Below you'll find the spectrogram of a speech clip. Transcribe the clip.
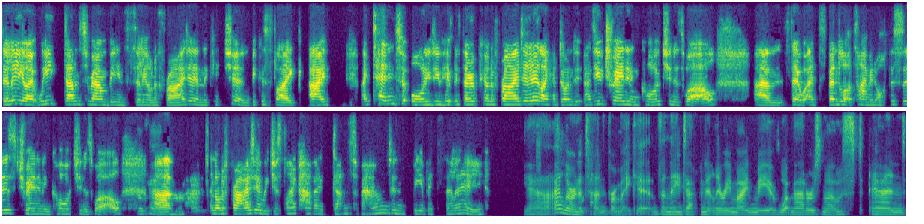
silly. Like, we dance around being silly on a Friday in the kitchen because, like, I I tend to only do hypnotherapy on a Friday. Like I don't do, I do training and coaching as well. Um, so I'd spend a lot of time in offices training and coaching as well. Okay. Um, and on a Friday we just like have a dance around and be a bit silly. Yeah, I learn a ton from my kids and they definitely remind me of what matters most and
